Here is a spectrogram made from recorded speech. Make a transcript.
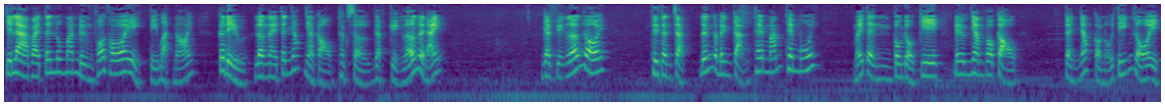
Chỉ là vài tên lung manh đường phố thôi, Tiểu Bạch nói. Có điều, lần này tên nhóc nhà cậu thực sự gặp chuyện lớn rồi đấy. Gặp chuyện lớn rồi. Thì thành trạch đứng ở bên cạnh thêm mắm thêm muối. Mấy tên côn đồ kia đều nhằm vào cậu. Tên nhóc cậu nổi tiếng rồi.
